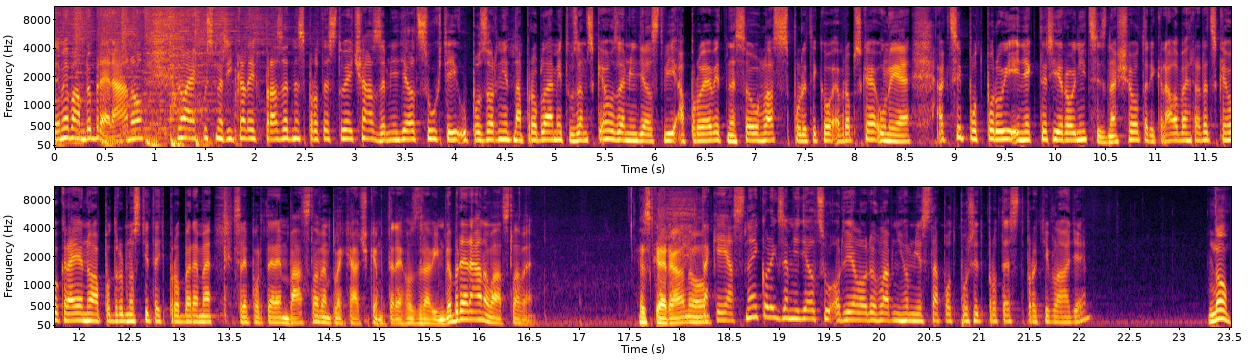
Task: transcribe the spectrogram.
Přejeme vám dobré ráno. No a jak už jsme říkali, v Praze dnes protestuje část zemědělců, chtějí upozornit na problémy tuzemského zemědělství a projevit nesouhlas s politikou Evropské unie. Akci podporují i někteří rolníci z našeho, tedy Královéhradeckého kraje. No a podrobnosti teď probereme s reportérem Václavem Plecháčkem, kterého zdravím. Dobré ráno, Václave. Hezké ráno. Tak je jasné, kolik zemědělců odjelo do hlavního města podpořit protest proti vládě? No,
